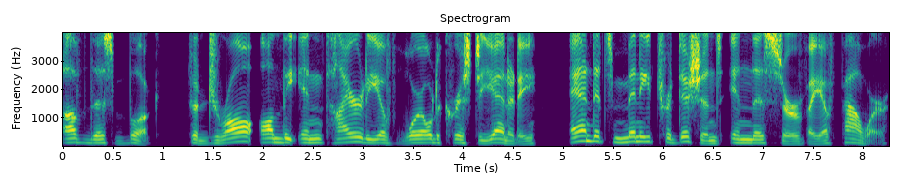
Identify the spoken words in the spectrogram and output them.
of this book to draw on the entirety of world Christianity and its many traditions in this survey of power.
